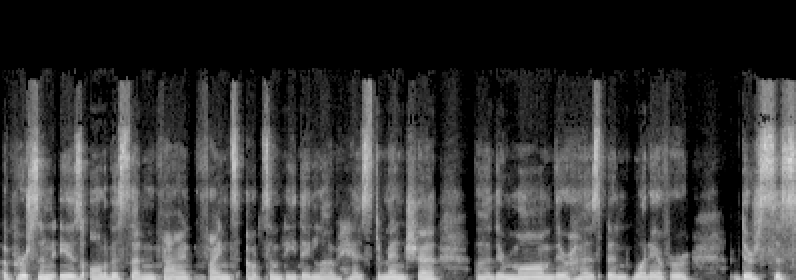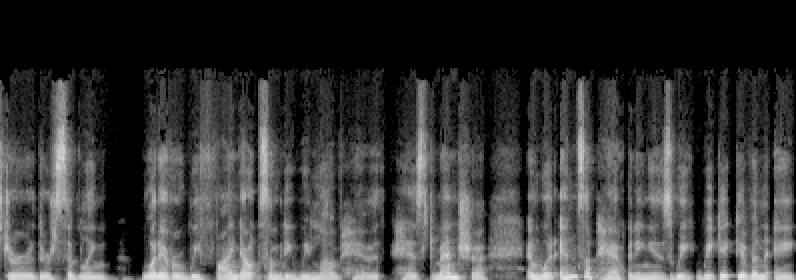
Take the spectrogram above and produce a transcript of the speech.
a person is all of a sudden find, finds out somebody they love has dementia, uh, their mom, their husband, whatever, their sister, their sibling, whatever. We find out somebody we love has, has dementia, and what ends up happening is we we get given a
